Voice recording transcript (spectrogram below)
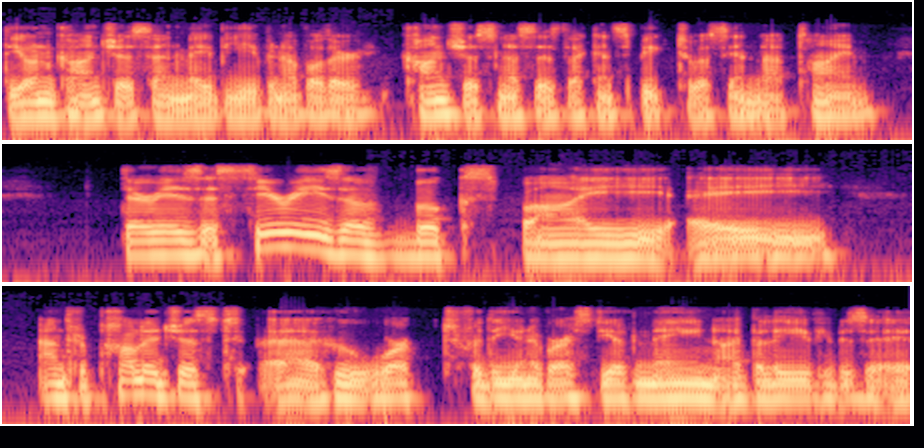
the unconscious and maybe even of other consciousnesses that can speak to us in that time. There is a series of books by a anthropologist uh, who worked for the University of Maine, I believe. He was a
